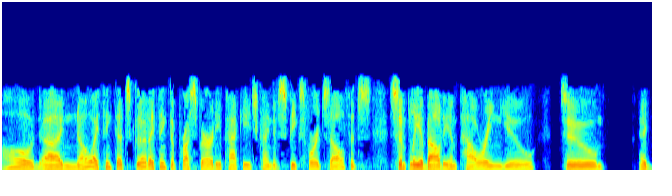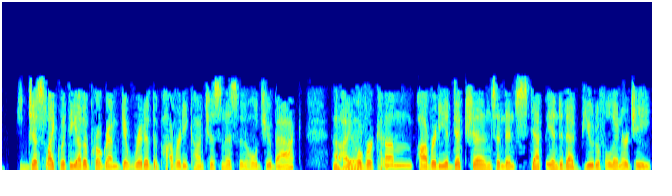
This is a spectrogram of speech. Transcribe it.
Oh, uh, no, I think that's good. I think the prosperity package kind of speaks for itself. It's simply about empowering you to, uh, just like with the other program, get rid of the poverty consciousness that holds you back, uh, mm-hmm. overcome poverty addictions, and then step into that beautiful energy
